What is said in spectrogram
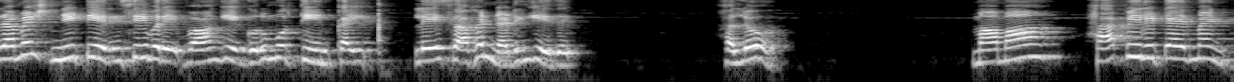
ரமேஷ் நீட்டிய ரிசீவரை வாங்கிய குருமூர்த்தியின் கை லேசாக நடுங்கியது. ஹலோ? மாமா ஹாப்பி ரிட்டையர்மெண்ட்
